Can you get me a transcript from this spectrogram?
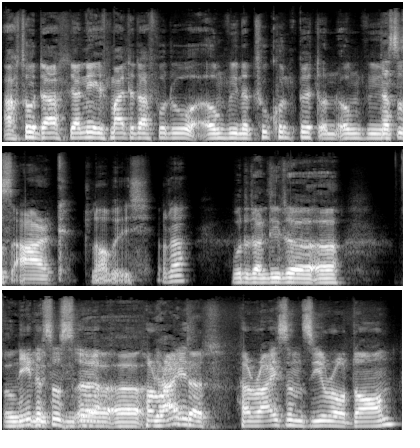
Ach so, das, ja nee, ich meinte das, wo du irgendwie in der Zukunft bist und irgendwie Das ist Ark, glaube ich, oder? wo du dann diese äh, irgendwie Nee, das ist, diese, äh, heißt Horizon-? Horizon Zero Dawn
